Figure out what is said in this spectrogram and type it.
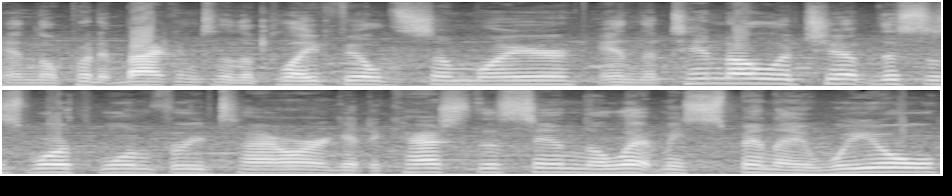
and they'll put it back into the playfield somewhere. And the $10 chip, this is worth one free tower. I get to cash this in, they'll let me spin a wheel,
